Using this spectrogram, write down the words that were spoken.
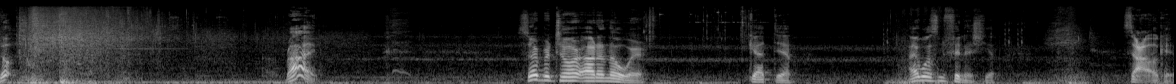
No. Right. Serpentor out of nowhere. Goddamn. I wasn't finished yet. So, okay.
